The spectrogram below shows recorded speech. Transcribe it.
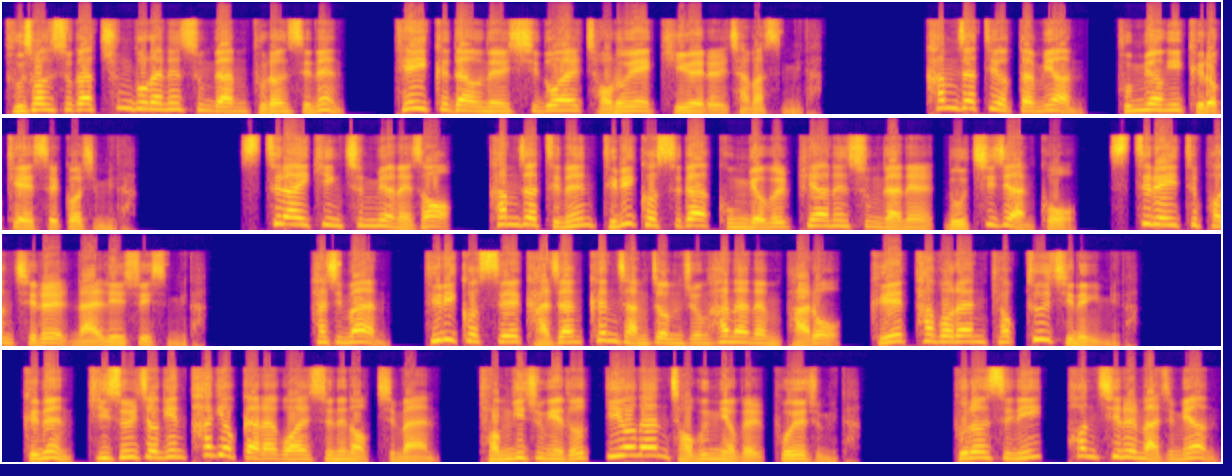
두 선수가 충돌하는 순간 브런슨은 테이크다운을 시도할 절호의 기회를 잡았습니다. 캄자트였다면 분명히 그렇게 했을 것입니다. 스트라이킹 측면에서 캄자트는 드리커스가 공격을 피하는 순간을 놓치지 않고 스트레이트 펀치를 날릴 수 있습니다. 하지만 드리커스의 가장 큰 장점 중 하나는 바로 그의 탁월한 격투 지능입니다. 그는 기술적인 타격가라고 할 수는 없지만 경기 중에도 뛰어난 적응력을 보여줍니다. 브런슨이 펀치를 맞으면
